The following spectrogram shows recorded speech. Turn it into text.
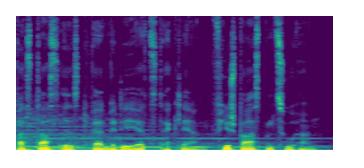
Was das ist, werden wir dir jetzt erklären. Viel Spaß beim Zuhören.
